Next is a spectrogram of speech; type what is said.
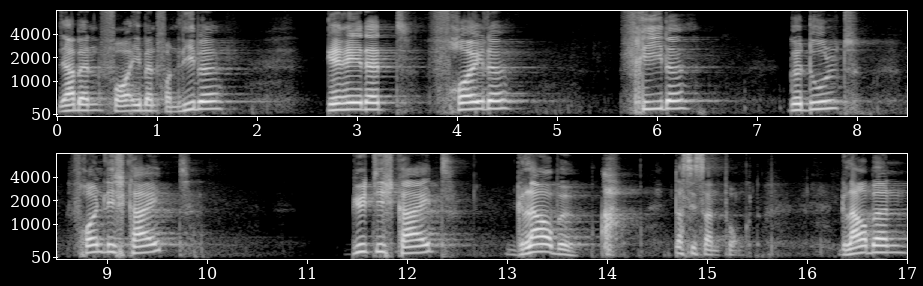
Wir haben vor eben von Liebe geredet, Freude, Friede, Geduld, Freundlichkeit, Gütigkeit, Glaube. Ah, das ist ein Punkt. Glauben,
